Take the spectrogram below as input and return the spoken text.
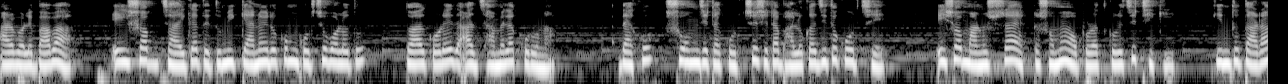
আর বলে, বাবা, এই সব জায়গাতে তুমি কেন এরকম করছ বলো তো? দয়া করে আর ঝামেলা করো না। দেখো, সোম যেটা করছে সেটা ভালো কাজই তো করছে। এইসব মানুষরা একটা সময় অপরাধ করেছে ঠিকই, কিন্তু তারা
